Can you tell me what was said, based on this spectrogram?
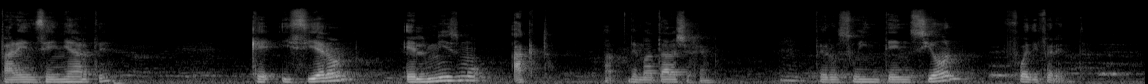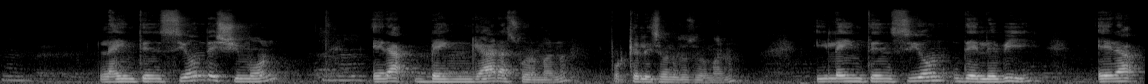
para enseñarte que hicieron el mismo acto de matar a Shechem. Mm. Pero su intención fue diferente. Mm. La intención de Shimon era vengar a su hermano. ¿Por qué le hicieron eso a su hermano? Y la intención de Leví era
